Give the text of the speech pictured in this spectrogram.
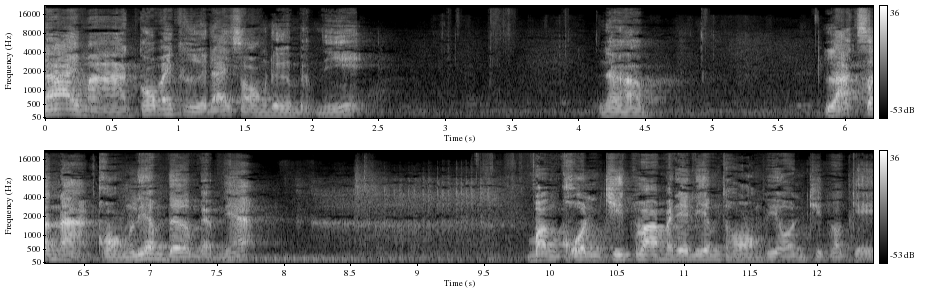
ได้มาก็ไม่เคยได้ซองเดิมแบบนี้ นะครับ ลักษณะของเลี่ยมเดิมแบบเนี้ย บางคนคิดว่าไม่ได้เลี่ยมทอง พี่อ้นคิดว่าเก๋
